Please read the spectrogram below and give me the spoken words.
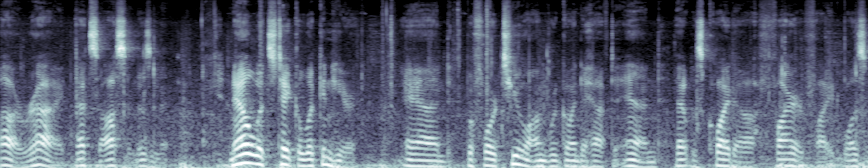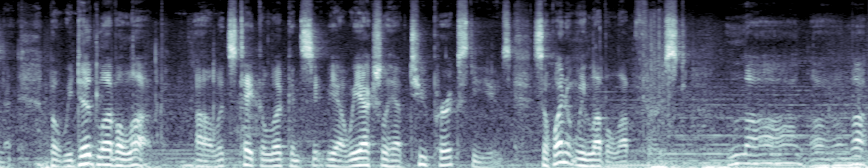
Alright, that's awesome, isn't it? Now let's take a look in here. And before too long, we're going to have to end. That was quite a firefight, wasn't it? But we did level up. Uh, let's take a look and see. Yeah, we actually have two perks to use. So why don't we level up first? La la la.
